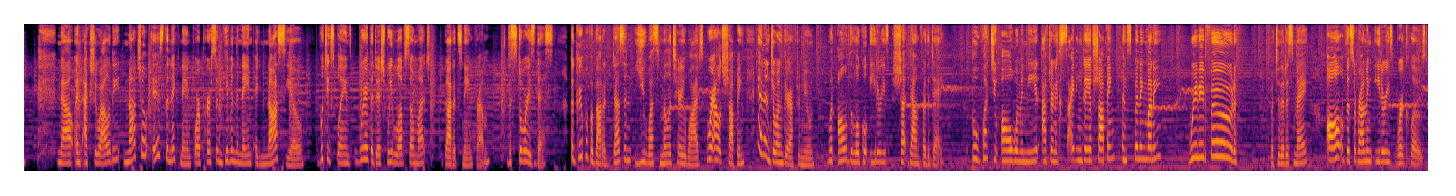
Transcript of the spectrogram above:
now, in actuality, nacho is the nickname for a person given the name Ignacio, which explains where the dish we love so much got its name from. The story's this. A group of about a dozen US military wives were out shopping and enjoying their afternoon when all of the local eateries shut down for the day. But what do all women need after an exciting day of shopping and spending money? We need food! But to the dismay, all of the surrounding eateries were closed.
